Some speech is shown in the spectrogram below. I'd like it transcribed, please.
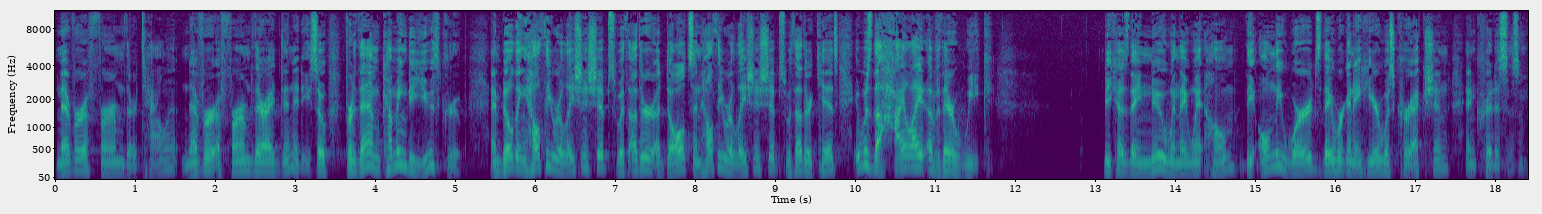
never affirmed their talent, never affirmed their identity. So for them, coming to youth group and building healthy relationships with other adults and healthy relationships with other kids, it was the highlight of their week because they knew when they went home, the only words they were going to hear was correction and criticism.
